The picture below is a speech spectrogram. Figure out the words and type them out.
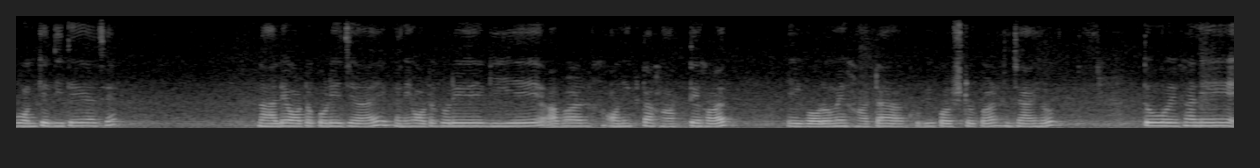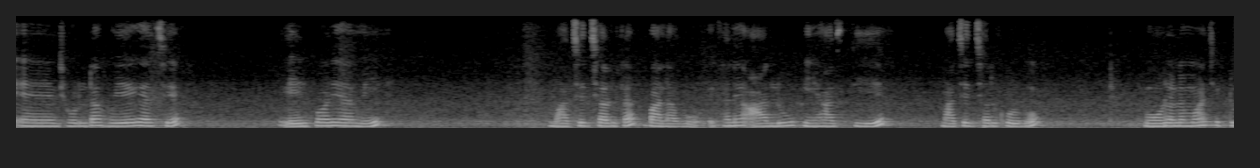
বোনকে দিতে গেছে, নাহলে অটো করে যায়, এখানে অটো করে গিয়ে আবার অনেকটা হাঁটতে হয়, এই গরমে হাঁটা খুবই কষ্টকর, যাই হোক। তো এখানে ঝোলটা হয়ে গেছে। এরপরে আমি মাছের ঝালটা বানাবো। এখানে আলু, পেঁয়াজ দিয়ে মাছের ঝাল করব। মৌরালা মাছ, একটু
